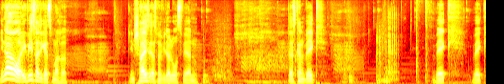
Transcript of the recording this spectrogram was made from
Genau, ich weiß, was ich jetzt mache. Den Scheiß erstmal wieder loswerden. Das kann weg. Weg, weg,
